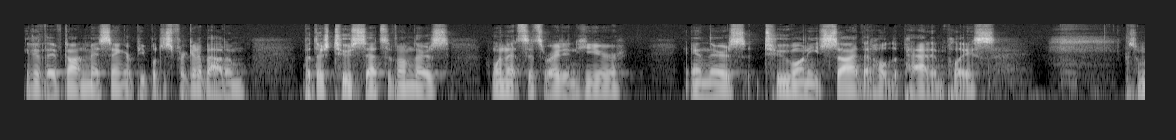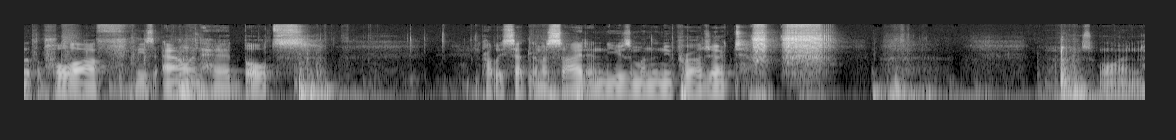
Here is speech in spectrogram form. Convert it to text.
Either they've gone missing or people just forget about them. But there's two sets of them. There's one that sits right in here, and there's two on each side that hold the pad in place. So I'm going to pull off these Allen head bolts probably set them aside and use them on the new project. There's one.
